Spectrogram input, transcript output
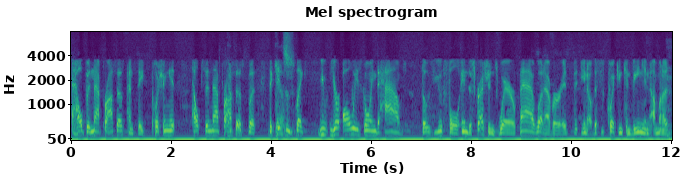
help in that process. Penn State pushing it helps in that process, but the kids yes. like you, you're always going to have those youthful indiscretions where, ah, whatever, it, you know, this is quick and convenient. I'm going to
